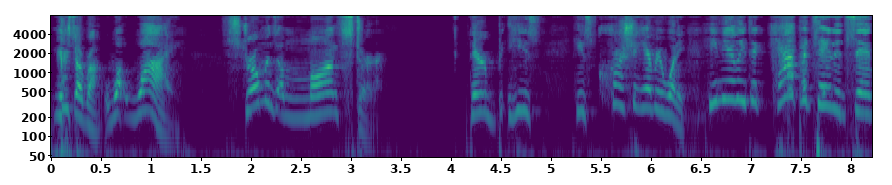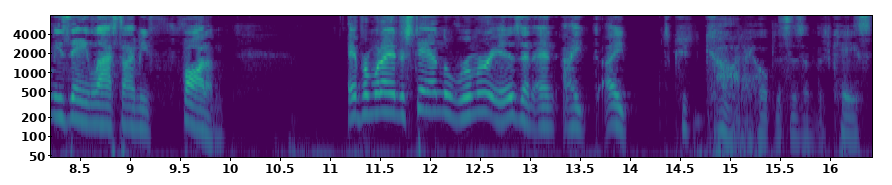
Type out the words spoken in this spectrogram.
You're so wrong. What? Why? Strowman's a monster. There, he's he's crushing everybody. He nearly decapitated Sami Zayn last time he fought him. And from what I understand, the rumor is, and and I I, God, I hope this isn't the case.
